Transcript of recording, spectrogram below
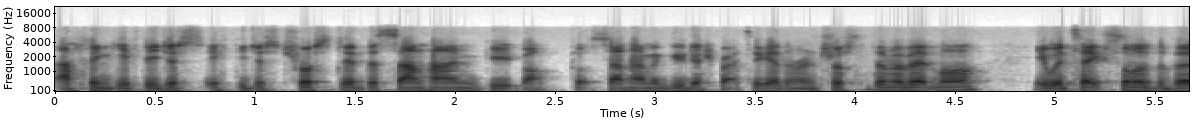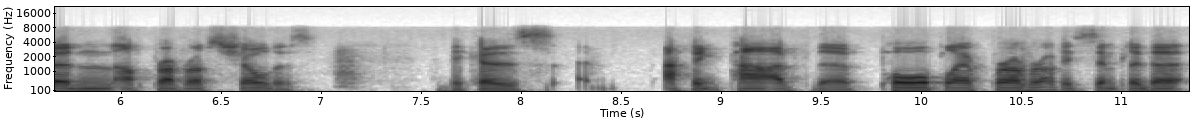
I think if they just if they just trusted the Sanheim, well, put Sanheim and Gudas back together and trusted them a bit more, it would take some of the burden off Provorov's shoulders. Because I think part of the poor play of Provorov is simply that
